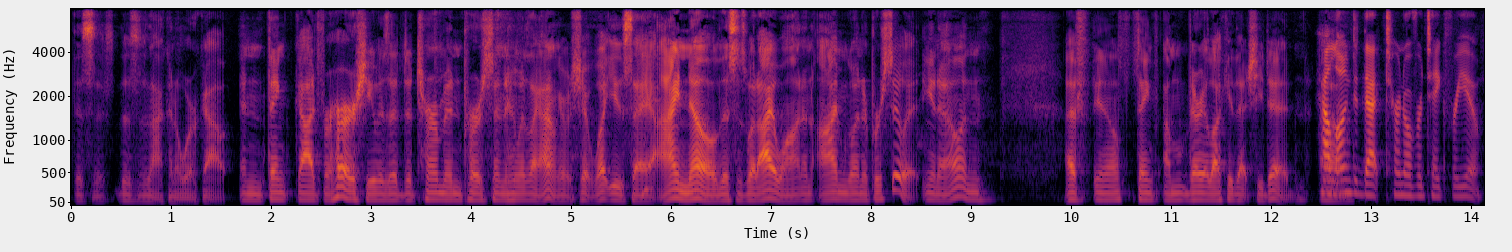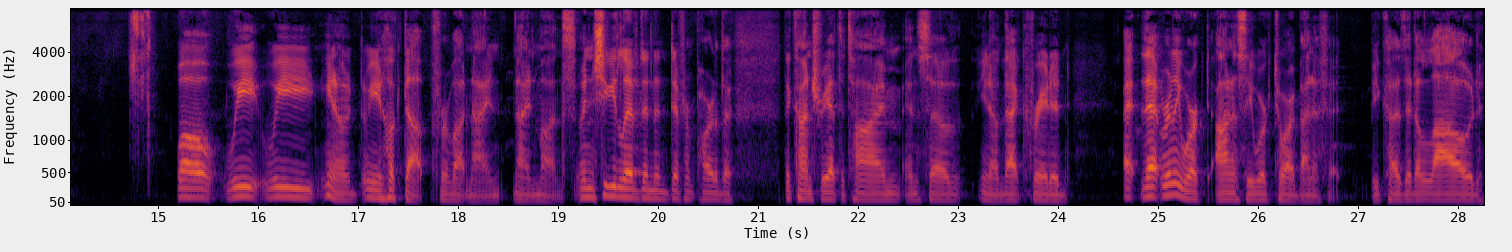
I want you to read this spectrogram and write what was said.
this is, this is not going to work out. And thank God for her. She was a determined person who was like, I don't give a shit what you say. I know this is what I want and I'm going to pursue it, you know? And I've, you know, think I'm very lucky that she did. How Um, long did that turnover take for you? well, we we you know we hooked up for about nine nine months. When she lived in a different part of the the country at the time, and so you know that created that really worked. Honestly, worked to our benefit because it allowed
